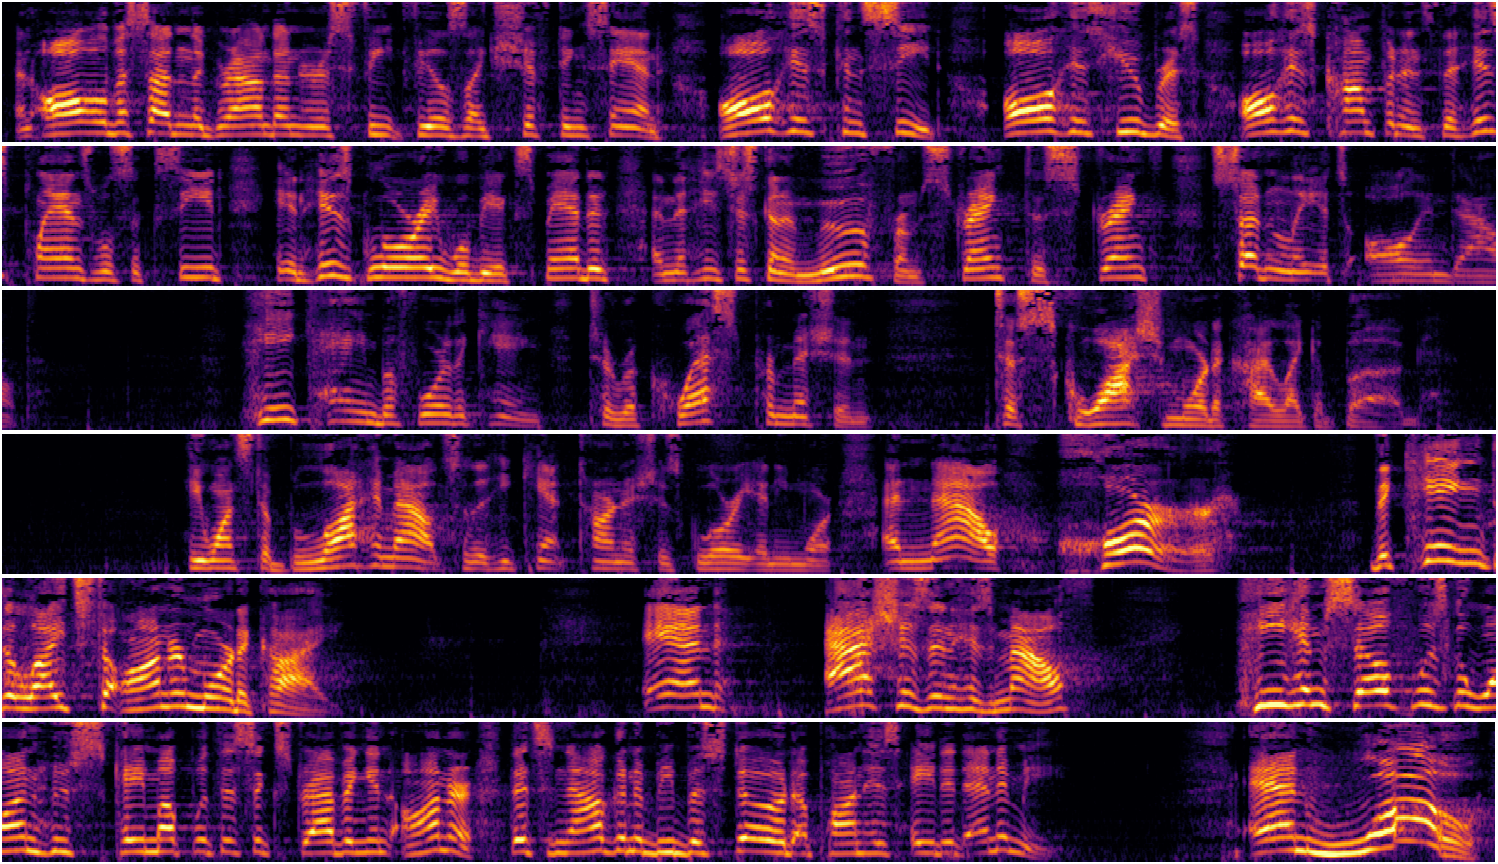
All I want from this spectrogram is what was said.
And all of a sudden, the ground under his feet feels like shifting sand. All his conceit, all his hubris, all his confidence that his plans will succeed and his glory will be expanded and that he's just going to move from strength to strength, suddenly it's all in doubt. He came before the king to request permission to squash Mordecai like a bug. He wants to blot him out so that he can't tarnish his glory anymore. And now, horror the king delights to honor Mordecai. And ashes in his mouth, he himself was the one who came up with this extravagant honor that's now going to be bestowed upon his hated enemy. And whoa!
